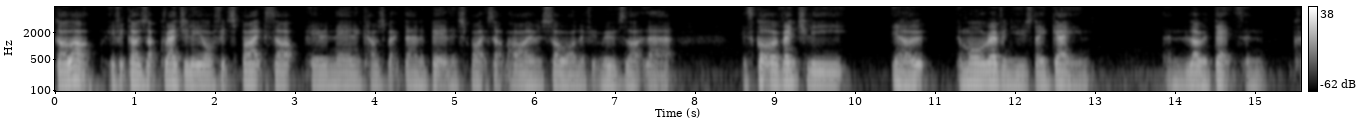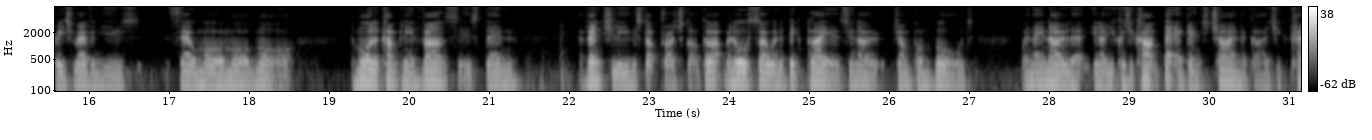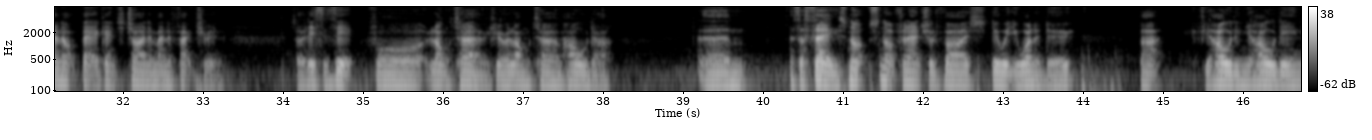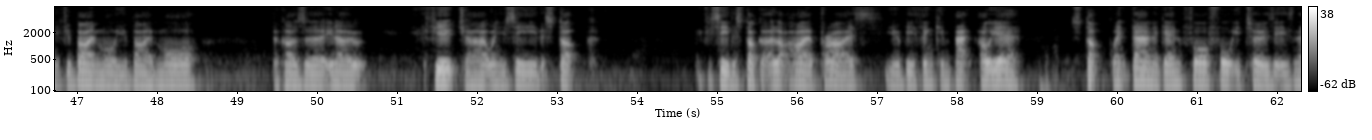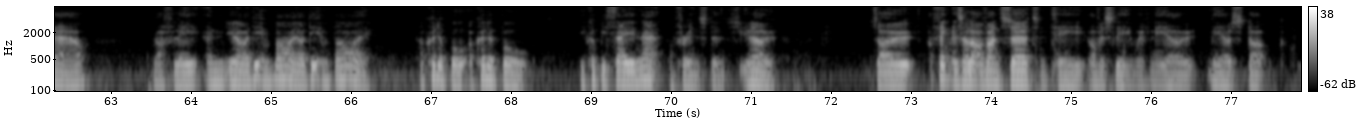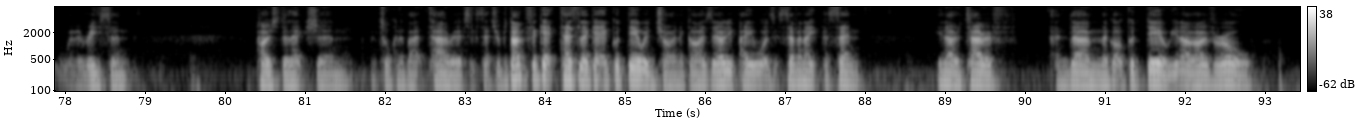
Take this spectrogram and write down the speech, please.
go up. If it goes up gradually or if it spikes up here and there, then comes back down a bit and then spikes up higher and so on, if it moves like that, it's got to eventually you know, the more revenues they gain and lower debts and increase revenues, sell more and more and more, the more the company advances, then eventually the stock price has got to go up. And also when the big players, you know, jump on board, when they know that, you know, because you, you can't bet against China, guys. You cannot bet against China manufacturing. So this is it for long term, if you're a long term holder. Um, as I say, it's not it's not financial advice. Do what you want to do, but if you're holding, you're holding. If you're buying more, you buy more, because uh, you know, future when you see the stock, if you see the stock at a lot higher price, you'll be thinking back. Oh yeah, stock went down again, 442 as it is now, roughly. And you know, I didn't buy. I didn't buy. I could have bought. I could have bought you could be saying that, for instance, you know. So I think there's a lot of uncertainty, obviously, with NIO NIO stock with a recent post-election talking about tariffs, etc. But don't forget, Tesla get a good deal in China, guys. They only pay what is it, seven, eight percent, you know, tariff, and um, they've got a good deal, you know, overall,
